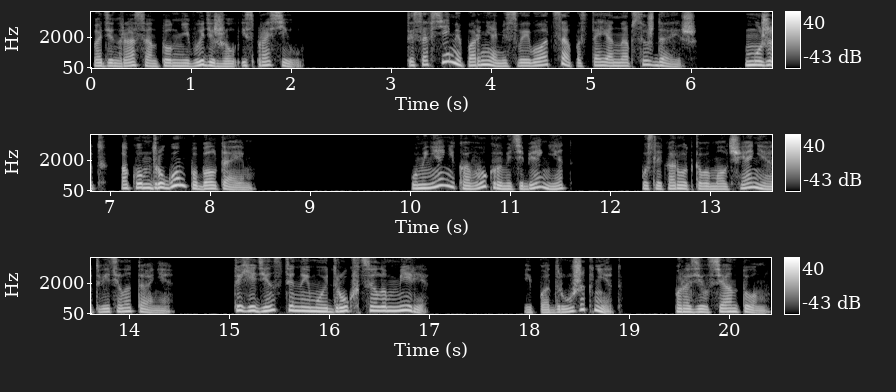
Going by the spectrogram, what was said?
Один раз Антон не выдержал и спросил. «Ты со всеми парнями своего отца постоянно обсуждаешь? Может, о ком другом поболтаем?» «У меня никого, кроме тебя, нет», — после короткого молчания ответила Таня. «Ты единственный мой друг в целом мире». «И подружек нет?» — поразился Антон.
